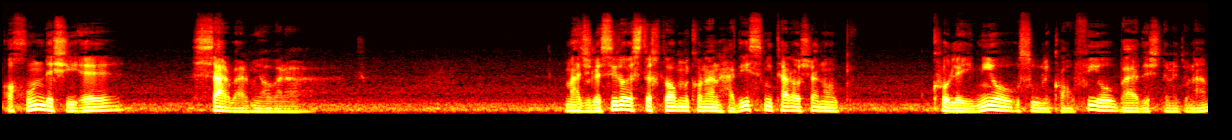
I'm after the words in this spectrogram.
آخوند شیعه سر برمی آورد. مجلسی رو استخدام می‌کنن حدیث میتراشن و کلینی و اصول کافی و بعدش نمی‌دونم.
